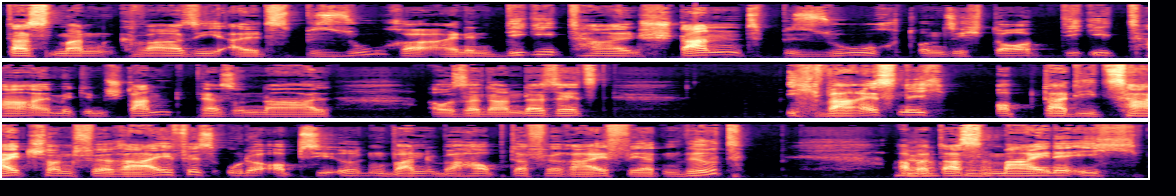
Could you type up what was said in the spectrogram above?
dass man quasi als Besucher einen digitalen Stand besucht und sich dort digital mit dem Standpersonal auseinandersetzt, ich weiß nicht, ob da die Zeit schon für reif ist oder ob sie irgendwann überhaupt dafür reif werden wird. Aber ja, das ja. meine ich,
